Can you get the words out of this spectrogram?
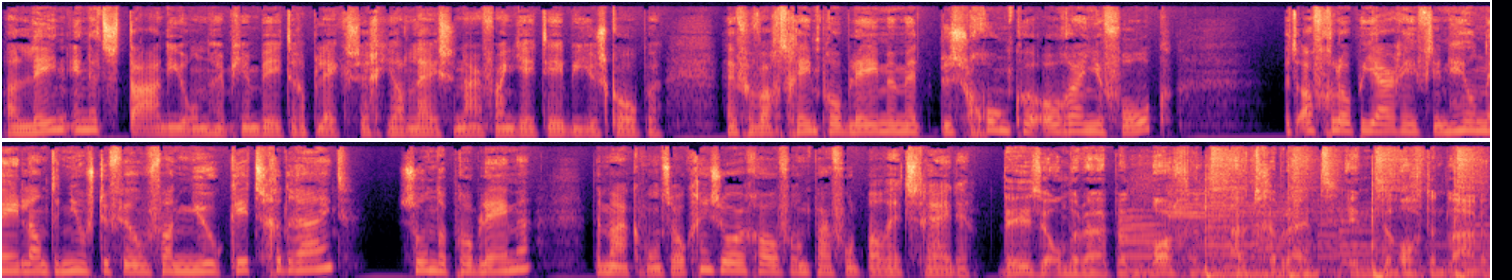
Alleen in het stadion heb je een betere plek, zegt Jan Leijsenaar van JT Bioscopen. Hij verwacht geen problemen met beschonken oranje volk. Het afgelopen jaar heeft in heel Nederland de nieuwste film van New Kids gedraaid. Zonder problemen. Dan maken we ons ook geen zorgen over een paar voetbalwedstrijden. Deze onderwerpen morgen uitgebreid in de ochtendbladen.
